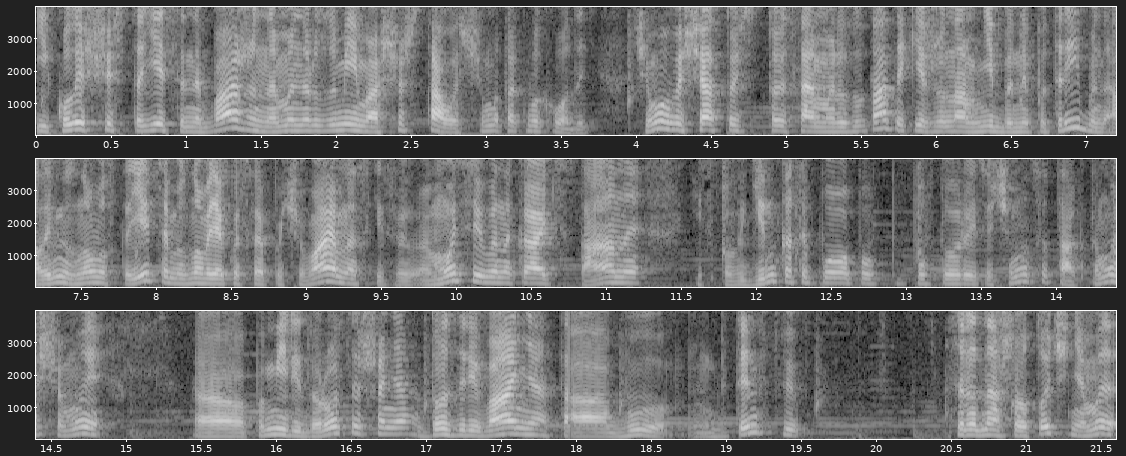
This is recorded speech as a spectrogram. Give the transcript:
і коли щось стається небажане, ми не розуміємо, а що ж сталося, чому так виходить. Чому весь час той, той самий результат, який вже нам ніби не потрібен, але він знову стається, ми знову якось себе почуваємо, у нас якісь емоції виникають, стани, якась поведінка типова повторюється. Чому це так? Тому що ми е, по мірі дорослішання, дозрівання та в дитинстві серед нашого оточення ми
